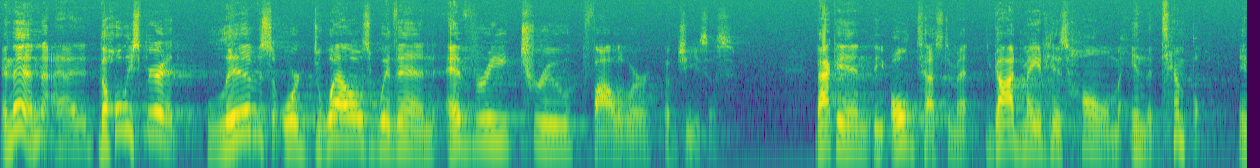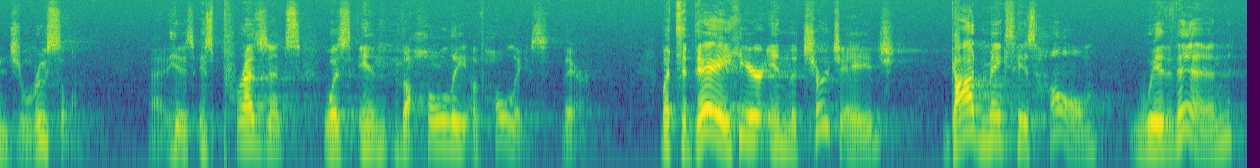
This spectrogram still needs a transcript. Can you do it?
And then uh, the Holy Spirit lives or dwells within every true follower of Jesus. Back in the Old Testament, God made his home in the temple in Jerusalem. Uh, his, his presence was in the Holy of Holies there. But today, here in the church age, God makes his home within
